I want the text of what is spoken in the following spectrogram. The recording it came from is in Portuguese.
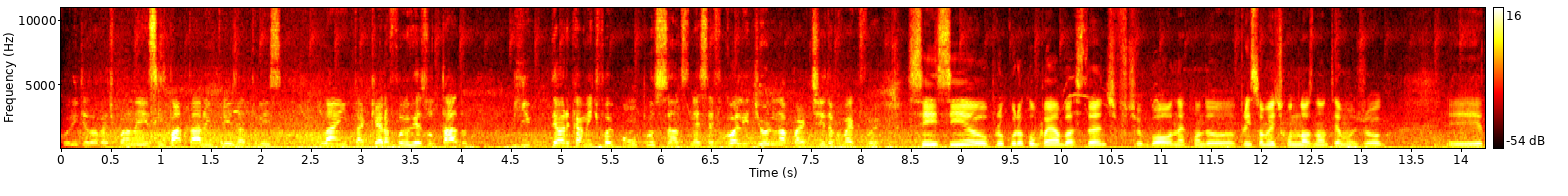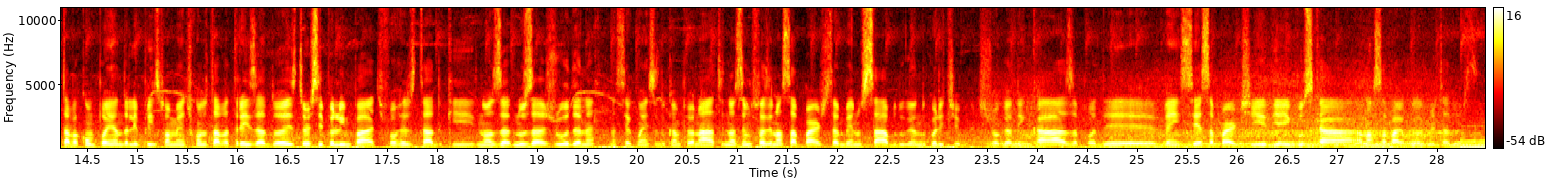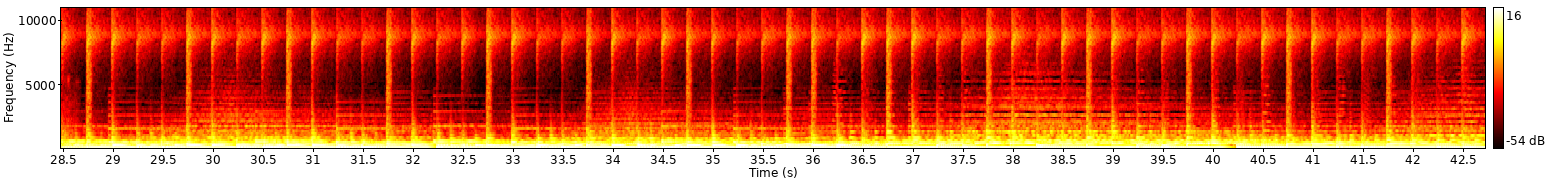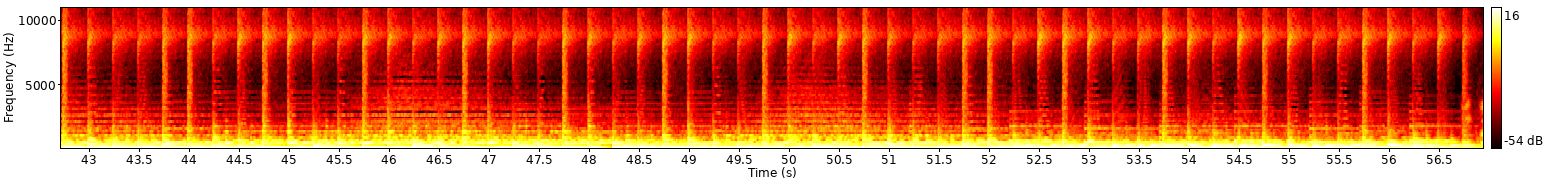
Corinthians e o Atlético Paranaense empataram em 3 a 3 lá em Itaquera. Foi um resultado que teoricamente foi bom para o Santos, né? Você ficou ali de olho na partida, como é que foi? Sim, sim, eu procuro acompanhar bastante futebol, né? Quando, principalmente quando nós não temos jogo. E estava acompanhando ali principalmente quando estava 3 a 2 torci pelo empate, foi um resultado que nos, nos ajuda né, na sequência do campeonato e nós temos que fazer nossa parte também no sábado ganhando do Curitiba. Jogando em casa, poder vencer essa partida e aí buscar a nossa vaga pela Libertadores.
